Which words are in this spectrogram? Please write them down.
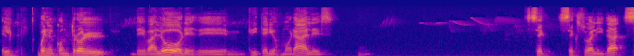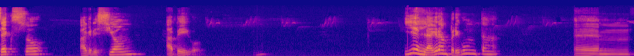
el, bueno, el control de valores, de criterios morales sexualidad, sexo, agresión, apego. Y es la gran pregunta em,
